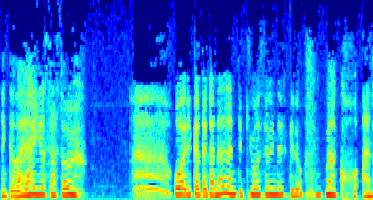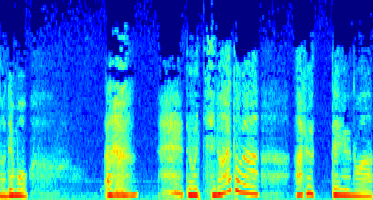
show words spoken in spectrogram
なんか笑いを誘う 終わり方かななんて気もするんですけど、まあ、こう、あの、でも、でも血の跡があるっていうのは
